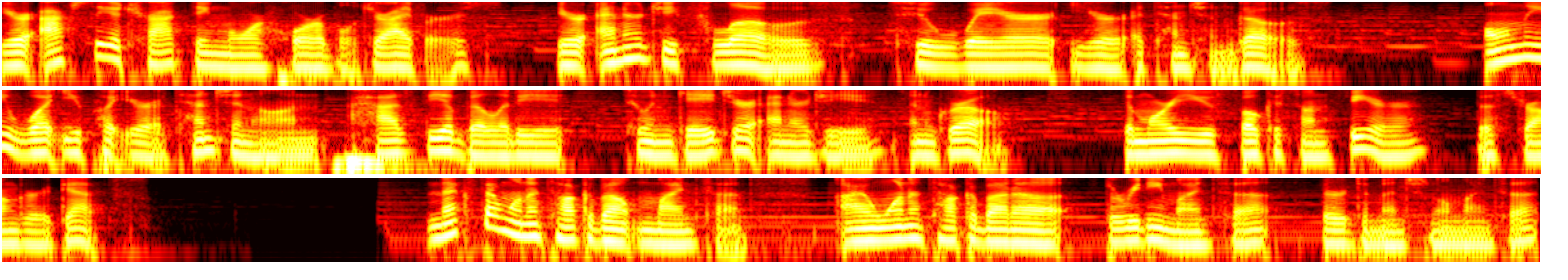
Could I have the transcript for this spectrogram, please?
you're actually attracting more horrible drivers. Your energy flows to where your attention goes. Only what you put your attention on has the ability to engage your energy and grow. The more you focus on fear, the stronger it gets. Next, I want to talk about mindsets. I want to talk about a 3D mindset, third dimensional mindset,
